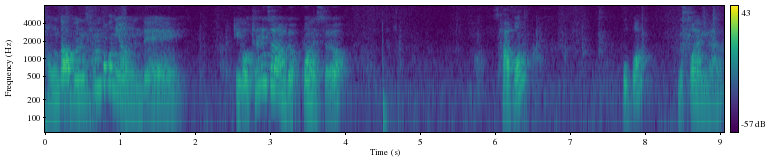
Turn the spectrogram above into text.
정답은 3번이었는데 이거 틀린 사람 몇 번 했어요? 4번? 5번? 몇 번 했나요?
